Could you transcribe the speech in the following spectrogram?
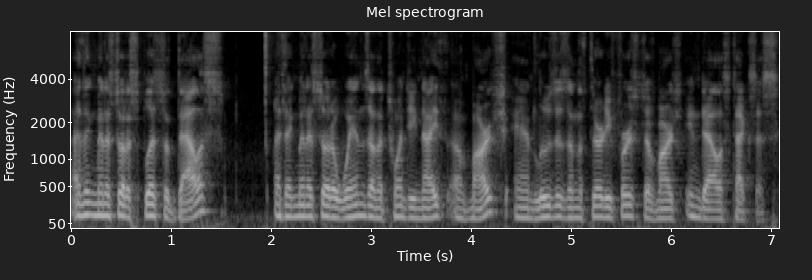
I think Minnesota splits with Dallas. I think Minnesota wins on the 29th of March and loses on the 31st of March in Dallas, Texas,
